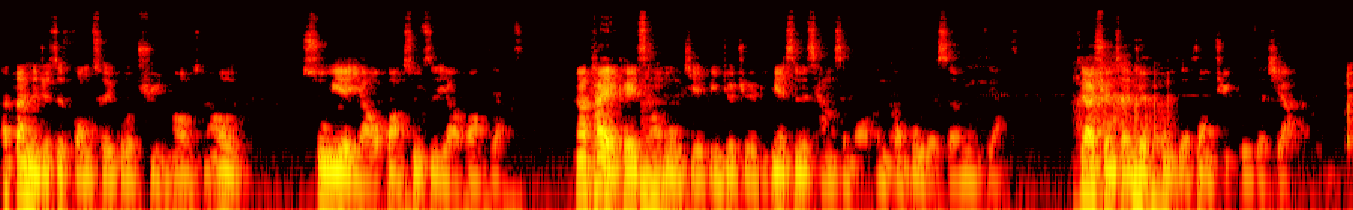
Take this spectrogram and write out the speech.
它单纯就是风吹过去，然后然后树叶摇晃、树枝摇晃这样子。那它也可以草木皆兵，就觉得里面是不是藏什么很恐怖的生物这样子，所以它全程就哭着上去，哭着下来。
